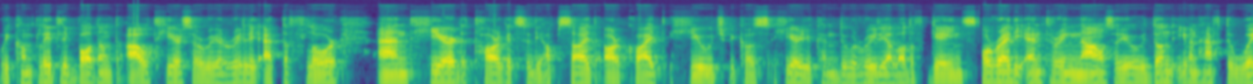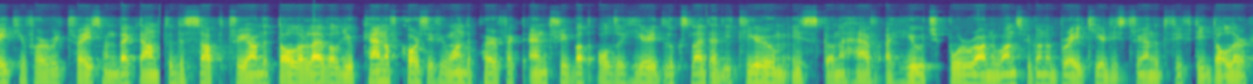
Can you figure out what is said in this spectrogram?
we completely bottomed out here. So we are really at the floor and here the targets to the upside are quite huge because here you can do really a lot of gains already entering now. So you don't even have to wait here for a retracement back down to the sub 300 dollar level. You can of course if you want the perfect entry but also here it looks like that ethereum is gonna have a huge bull run once we're gonna break here this 350 dollar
